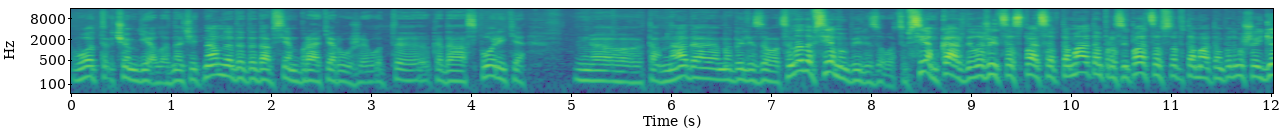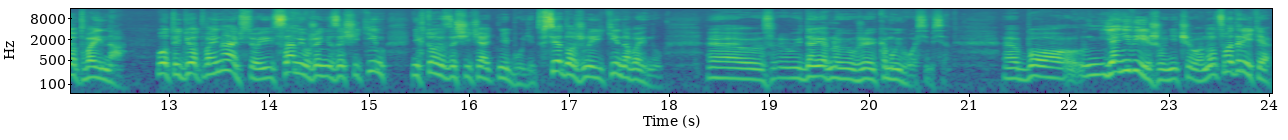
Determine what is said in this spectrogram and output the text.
Вот в чем дело. Значит, нам надо тогда всем брать оружие. Вот э, когда спорите, э, там надо мобилизоваться. Надо всем мобилизоваться. Всем, каждый ложится спать с автоматом, просыпаться с автоматом, потому что идет война. Вот идет война, и все, и сами уже не защитим, никто нас защищать не будет. Все должны идти на войну. Э, с- наверное, уже кому и 80. Э, Бо я не вижу ничего. Но вот смотрите,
